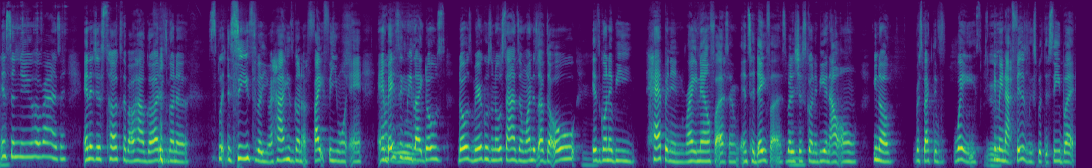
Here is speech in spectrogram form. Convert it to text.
It's a new horizon, and it just talks about how God is gonna split the seas for you and how He's gonna fight for you, and and basically Hallelujah. like those those miracles and those signs and wonders of the old is gonna be happening right now for us and, and today for us, but it's just gonna be in our own, you know, respective ways. He may not physically split the sea, but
